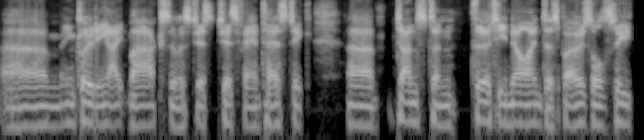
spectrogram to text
um, including eight marks. It was just just fantastic. Uh, Dunstan 39 disposals. He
